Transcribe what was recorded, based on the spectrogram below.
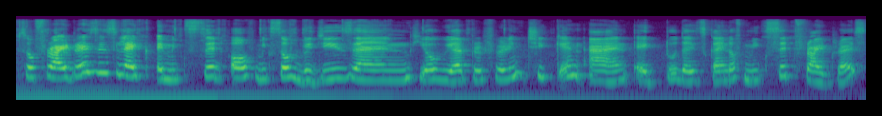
So fried rice is like a mixed of mix of veggies and here we are preferring chicken and egg to this kind of mixed fried rice.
